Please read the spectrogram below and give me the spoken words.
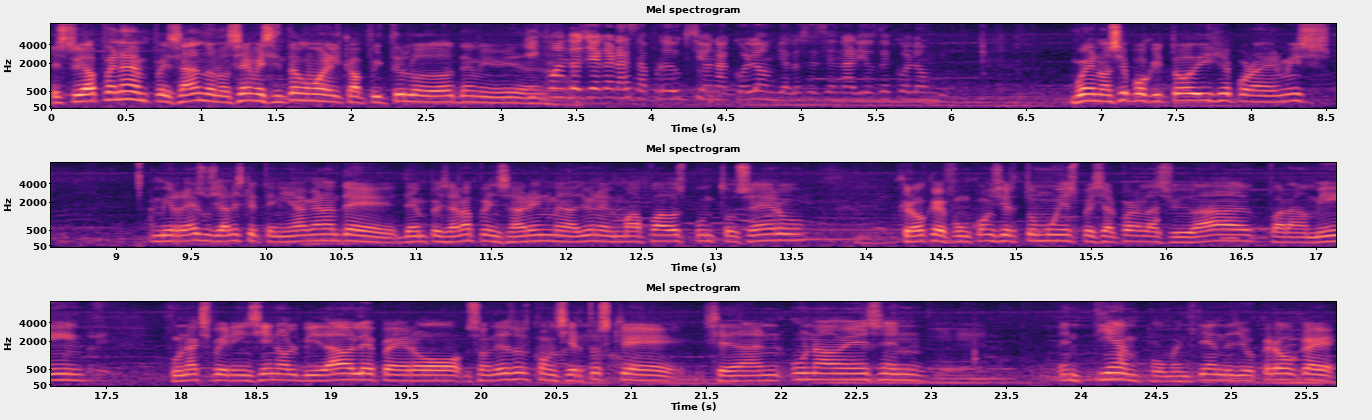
estoy apenas empezando, no sé, me siento como en el capítulo 2 de mi vida. ¿Y cuándo llegará esa producción a Colombia, a los escenarios de Colombia? Bueno, hace poquito dije por ahí en mis, en mis redes sociales que tenía ganas de, de empezar a pensar en Medallo en el Mapa 2.0. Creo que fue un concierto muy especial para la ciudad, para mí. Fue una experiencia inolvidable, pero son de esos conciertos que se dan una vez en, en tiempo, ¿me entiendes? Yo creo que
